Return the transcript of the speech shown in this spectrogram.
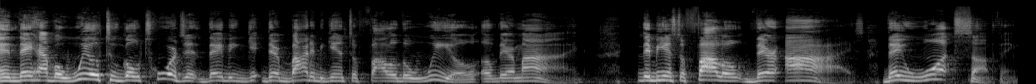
and they have a will to go towards it, they begin, their body begins to follow the will of their mind. They begins to follow their eyes. They want something.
